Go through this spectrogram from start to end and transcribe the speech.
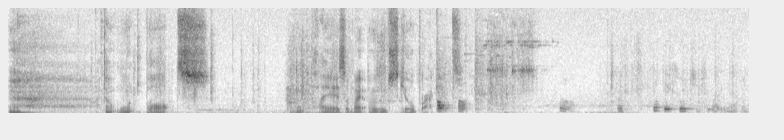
I don't want bots. I want players of my own skill Oh, bracket. oh. Oh. I thought they killed you if you went in heaven.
